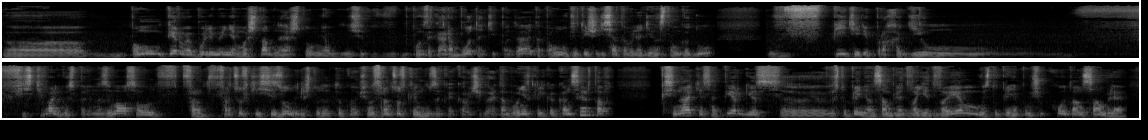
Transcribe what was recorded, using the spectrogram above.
Э, по-моему, первая более-менее масштабная, что у меня значит, была такая работа, типа, да, это, по-моему, в 2010 или 2011 году в Питере проходил фестиваль, господи, назывался он «Французский сезон» или что-то такое. В общем, с французской музыкой, короче говоря. Там было несколько концертов. Ксенакис, Апергис, э, выступление ансамбля 2Е2М, выступление, по какого-то ансамбля –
